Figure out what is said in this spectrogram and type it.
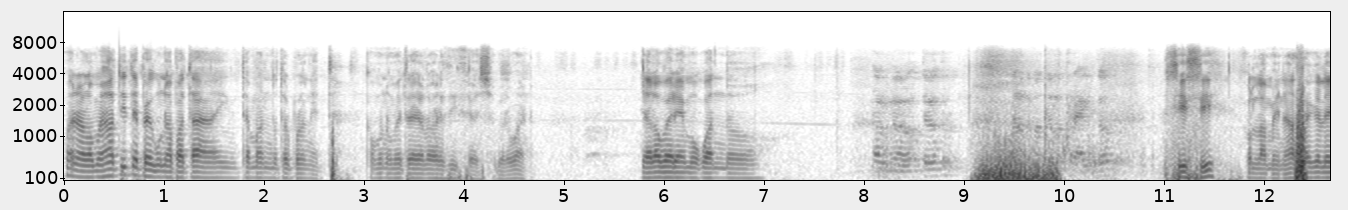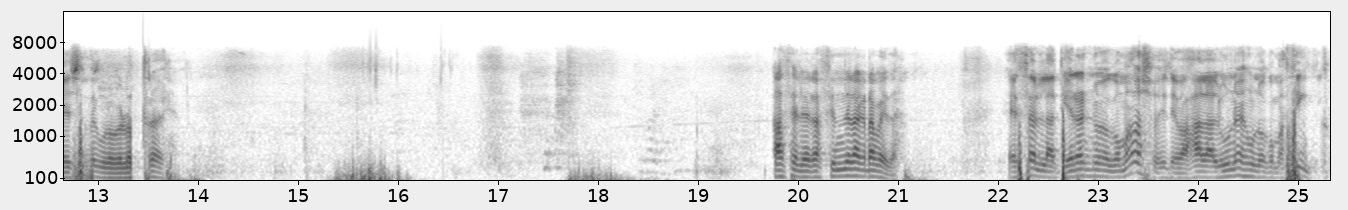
bueno, a lo mejor a ti te pego una patada y te mando a otro planeta. Como no me traiga los ejercicios eso, pero bueno. Ya lo veremos cuando... Sí, sí, con la amenaza que le he hecho seguro que los trae. aceleración de la gravedad. Eso en la Tierra es 9,8 y te vas a la Luna es 1,5.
